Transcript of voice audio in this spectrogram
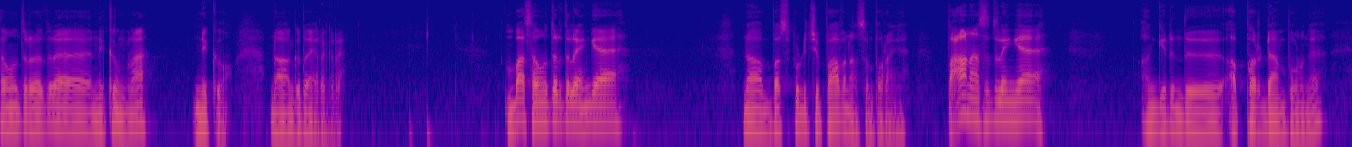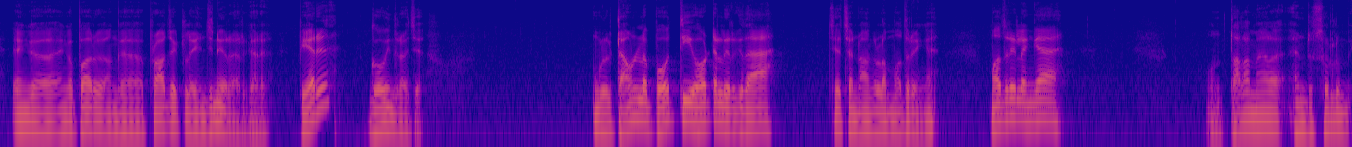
சமுத்திரத்தில் நிற்குங்களா நிற்கும் நான் அங்கே தான் இறங்குறேன். அம்பா சமுத்திரத்தில் எங்கே? நான் பஸ் பிடிச்சி பாவநாசம் போகிறேங்க பாவநாசத்தில் எங்கே? அங்கேருந்து அப்பர் டேம் போகணுங்க எங்கள் எங்கள் பாரு அங்கே ப்ராஜெக்டில் இன்ஜினியராக இருக்கார். பேர்? கோவிந்தராஜ். உங்களுக்கு டவுனில் போத்தி ஹோட்டல் இருக்குதா? சேச்சா நாங்களாம் மதுரைங்க. மதுரையில் எங்கே? உன் தலை மேலே என்று சொல்லும்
